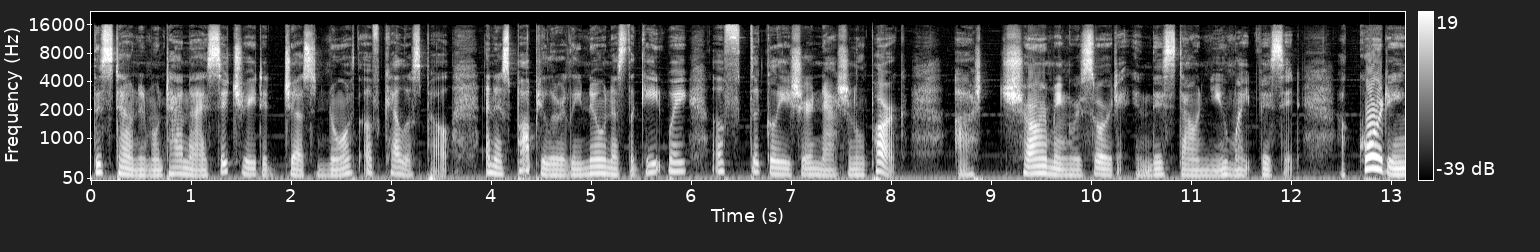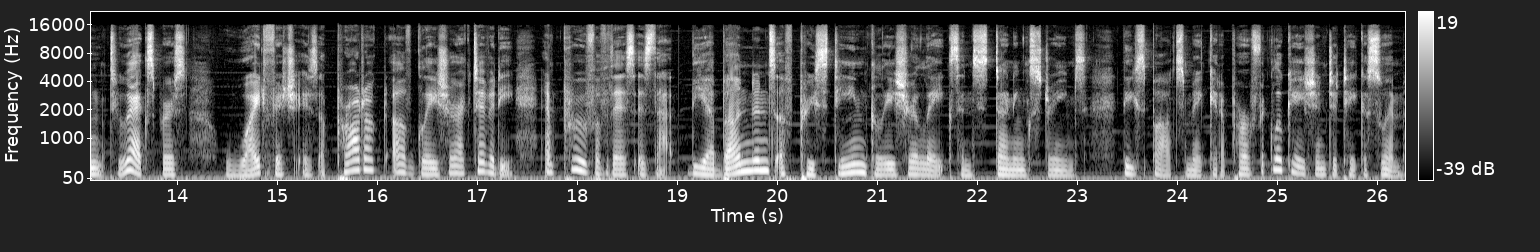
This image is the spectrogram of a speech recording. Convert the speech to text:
This town in Montana is situated just north of Kalispell and is popularly known as the gateway of the Glacier National Park a charming resort in this town you might visit. According to experts, whitefish is a product of glacier activity, and proof of this is that the abundance of pristine glacier lakes and stunning streams. These spots make it a perfect location to take a swim,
